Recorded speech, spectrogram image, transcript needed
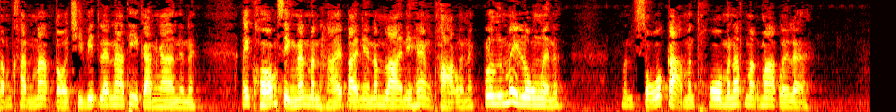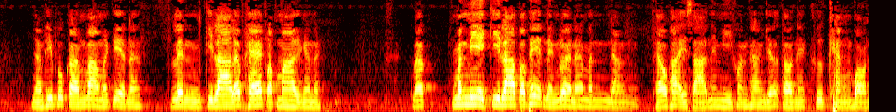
สำคัญมากต่อชีวิตและหน้าที่การงานเนี่ยนะไอ้ของสิ่งนั้นมันหายไปเนี่ยน้ำลายนี่แห้งผากเลยนะกลืนไม่ลงเลยนะมันโศกะมันโทมนัสมาก ๆ เลยแหละ อย่างที่ผู้การว่าเมื่อกี้นะเล่นกีฬาแล้วแพ้กลับมาอย่างเงี้ยนะแล้วมันมีไอ้กีฬาประเภทหนึ่งด้วยนะ มันอย่างแถวภาคอีสานเนี่ยมีค่อนข้างเยอะตอนนี้คือแข่งบอล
